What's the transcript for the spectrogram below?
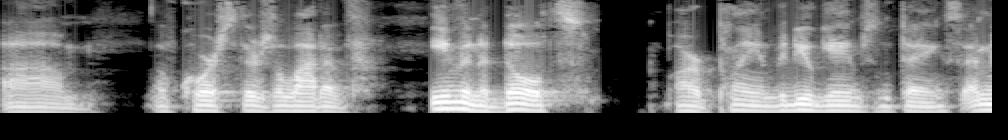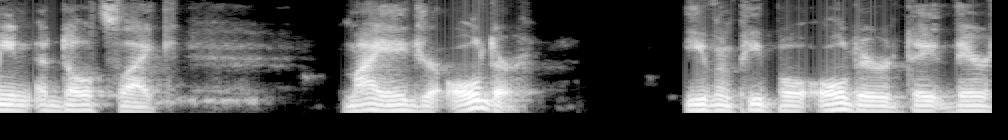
Um, of course, there's a lot of even adults are playing video games and things. I mean, adults like my age or older even people older they they're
